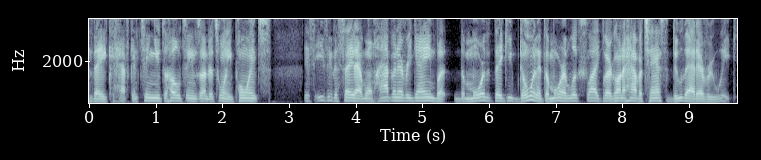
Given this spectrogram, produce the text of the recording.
They have continued to hold teams under 20 points. It's easy to say that won't happen every game, but the more that they keep doing it, the more it looks like they're going to have a chance to do that every week.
